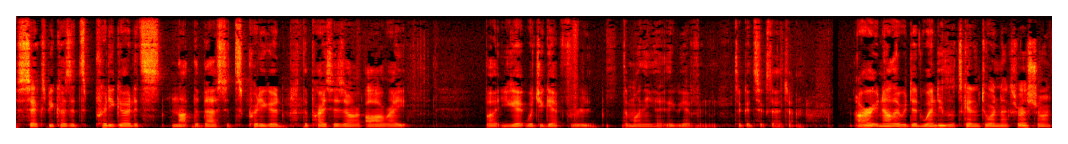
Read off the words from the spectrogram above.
Six because it's pretty good. It's not the best. It's pretty good. The prices are all right, but you get what you get for the money that you give, and it's a good six out of ten. Alright, now that we did Wendy's, let's get into our next restaurant.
